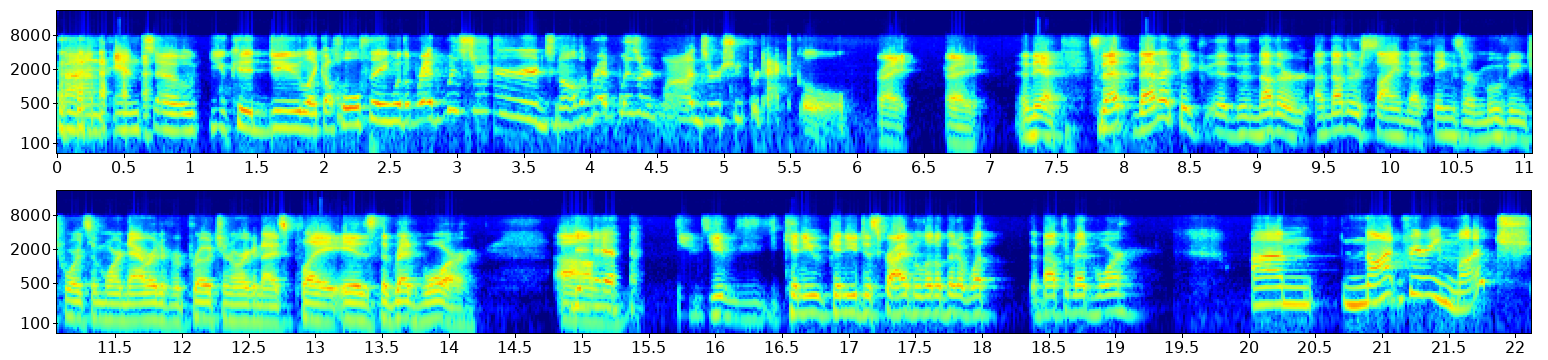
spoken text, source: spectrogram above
Um, and so you could do like a whole thing with the Red Wizards, and all the Red Wizard mods are super tactical. Right, right. And yeah, so that that I think is another another sign that things are moving towards a more narrative approach in organized play is the Red War. Um, Yeah. do you, can you can you describe a little bit of what about the Red War? Um, not very much.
